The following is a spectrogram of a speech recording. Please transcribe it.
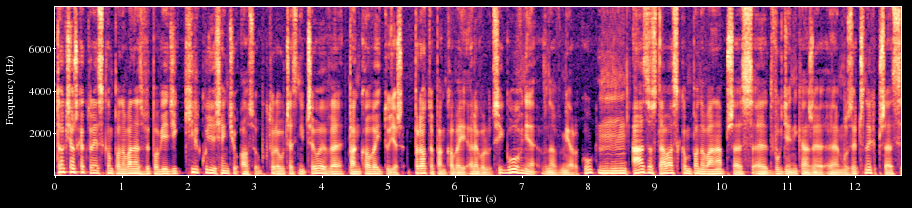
To książka, która jest skomponowana z wypowiedzi kilkudziesięciu osób, które uczestniczyły w punkowej, tudzież protopunkowej rewolucji, głównie w Nowym Jorku, mm, a została skomponowana przez e, dwóch dziennikarzy e, muzycznych, przez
